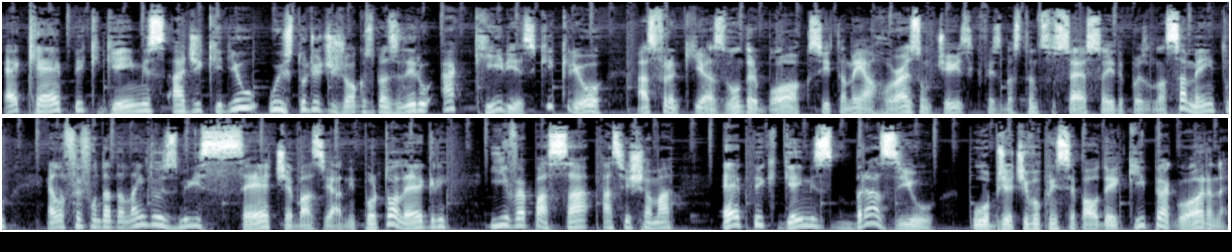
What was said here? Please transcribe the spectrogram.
é que a Epic Games adquiriu o estúdio de jogos brasileiro Aquiles, que criou as franquias Wonderbox e também a Horizon Chase, que fez bastante sucesso aí depois do lançamento. Ela foi fundada lá em 2007, é baseada em Porto Alegre e vai passar a se chamar Epic Games Brasil. O objetivo principal da equipe agora, né,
